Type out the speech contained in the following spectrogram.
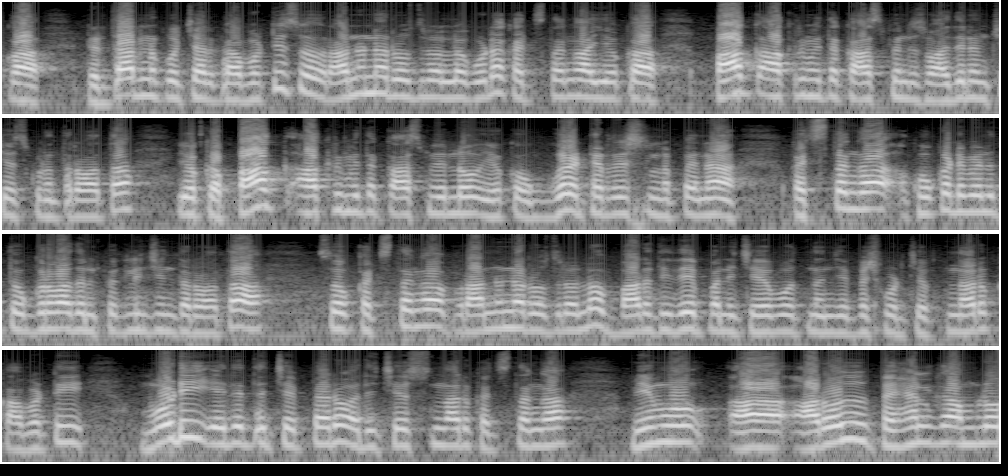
ఒక నిర్ధారణకు వచ్చారు కాబట్టి సో రానున్న రోజులలో కూడా ఖచ్చితంగా ఈ యొక్క పాక్ ఆక్రమిత కాశ్మీర్ని స్వాధీనం చేసుకున్న తర్వాత ఈ యొక్క పాక్ ఆక్రమిత కాశ్మీర్లో ఈ యొక్క ఉగ్ర టెర్రరిస్టుల పైన ఖచ్చితంగా కూకటి వేలుతో ఉగ్రవాదులు పెగిలించిన తర్వాత సో ఖచ్చితంగా రానున్న రోజులలో భారత్ ఇదే పని చేయబోతుందని చెప్పేసి కూడా చెప్తున్నారు. కాబట్టి మోడీ ఏదైతే చెప్పారో అది చేస్తున్నారు ఖచ్చితంగా. మేము ఆ, రోజు పెహల్గాంలో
